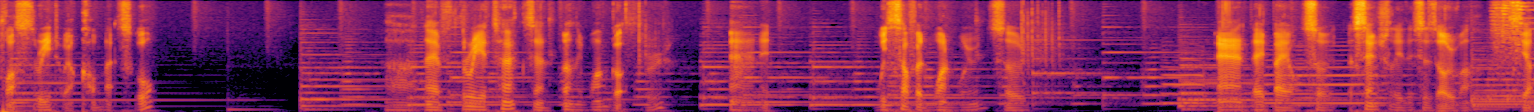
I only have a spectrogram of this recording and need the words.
plus three to our combat score. Uh, they have three attacks and only one got through, and it, we suffered one wound, so and they bail. So essentially, this is over. Yep.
